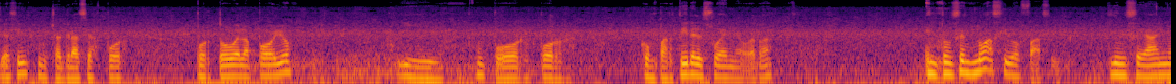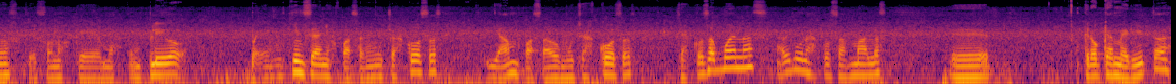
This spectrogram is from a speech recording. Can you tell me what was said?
Jessie, muchas gracias por, por todo el apoyo y por, por compartir el sueño, ¿verdad? Entonces no ha sido fácil. 15 años, que son los que hemos cumplido, pues en 15 años pasan muchas cosas y han pasado muchas cosas, muchas cosas buenas, algunas cosas malas. Eh, creo que amerita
